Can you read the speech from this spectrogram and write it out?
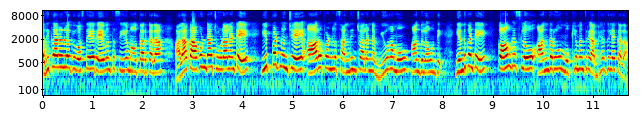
అధికారంలోకి వస్తే రేవంత్ సీఎం అవుతారు కదా? అలా కాకుండా చూడాలంటే ఇప్పటి నుంచే ఆరోపణలు సంధించాలన్న వ్యూహము అందులో ఉంది. ఎందుకంటే కాంగ్రెస్లో అందరూ ముఖ్యమంత్రి అభ్యర్థులే కదా.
